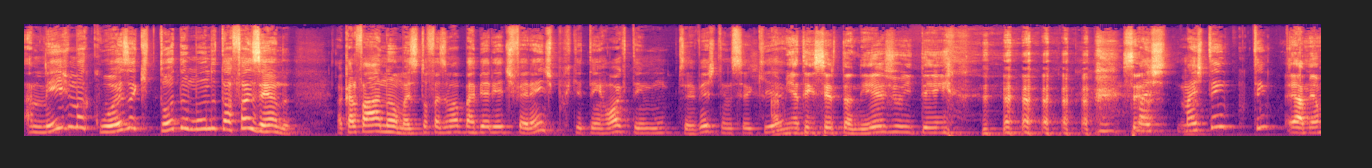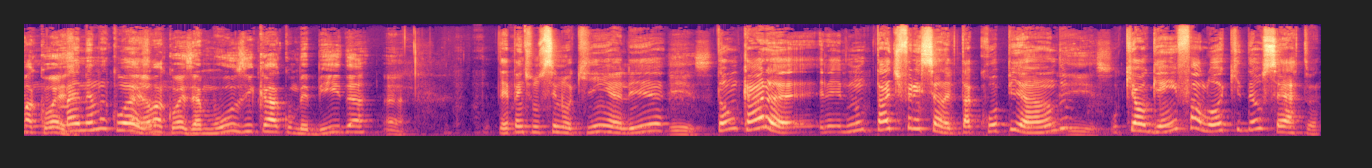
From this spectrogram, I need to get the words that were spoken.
a mesma coisa que todo mundo está fazendo. o cara fala, ah, não, mas eu estou fazendo uma barbearia diferente, porque tem rock, tem cerveja, tem não sei o quê. A minha tem sertanejo e tem... mas, mas tem, tem... É a mesma coisa. Mas é a mesma coisa. É a mesma coisa, é música com bebida... É. De repente um sinuquinho ali. Isso. Então, cara, ele não está diferenciando, ele está copiando Isso. o que alguém falou que deu certo.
